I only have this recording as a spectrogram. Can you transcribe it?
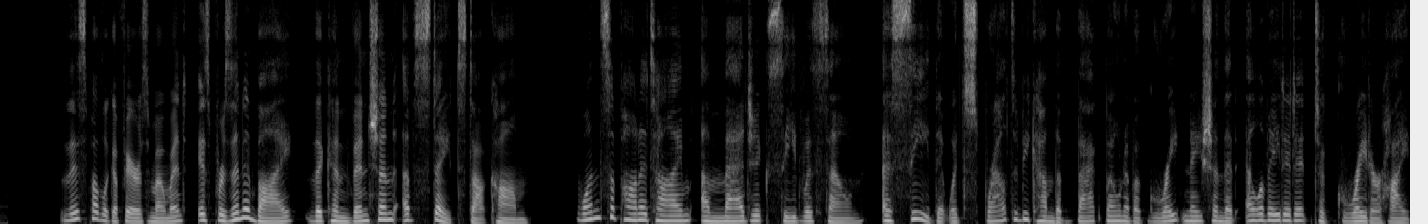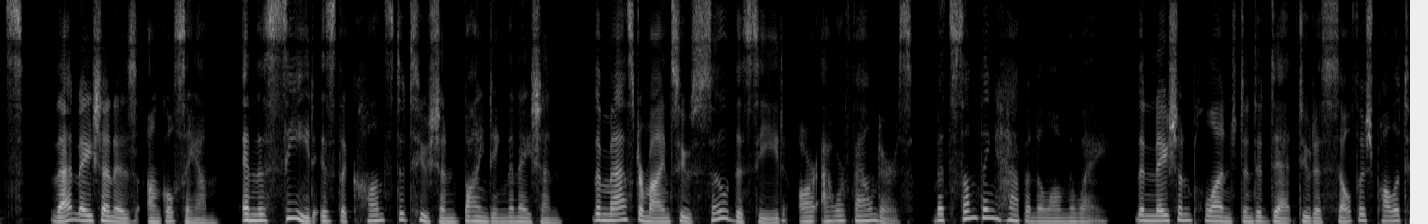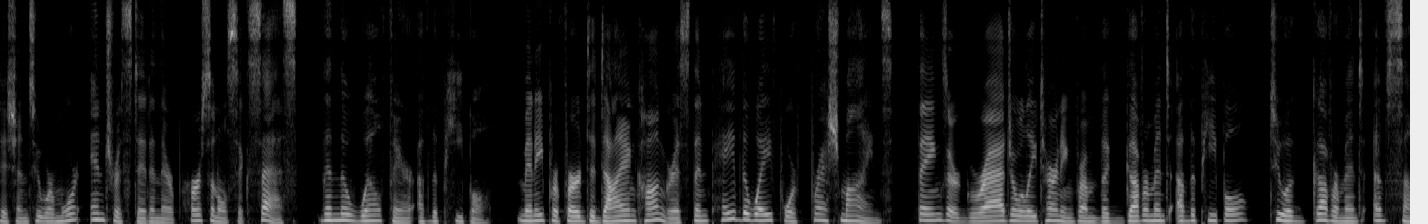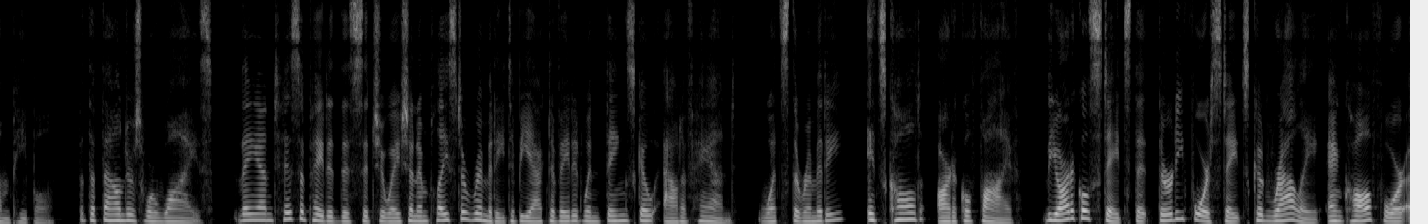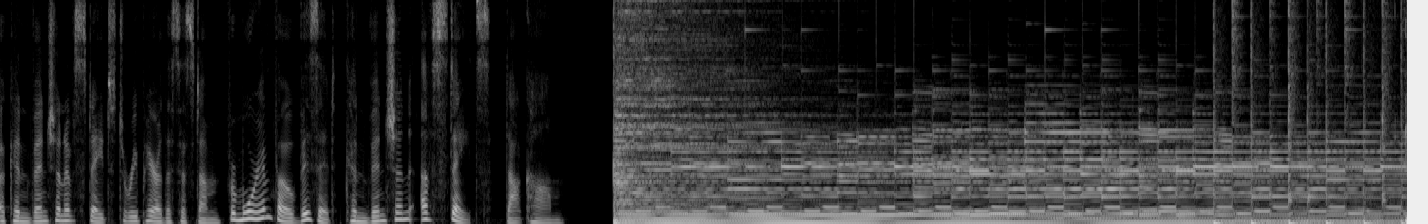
This public affairs moment is presented by theconventionofstates.com. Once upon a time, a magic seed was sown, a seed that would sprout to become the backbone of a great nation that elevated it to greater heights. That nation is Uncle Sam, and the seed is the Constitution binding the nation. The masterminds who sowed the seed are our founders. But something happened along the way. The nation plunged into debt due to selfish politicians who were more interested in their personal success than the welfare of the people. Many preferred to die in Congress than pave the way for fresh minds. Things are gradually turning from the government of the people to a government of some people. But the founders were wise. They anticipated this situation and placed a remedy to be activated when things go out of hand. What's the remedy? It's called Article 5. The article states that 34 states could rally and call for a convention of states to repair the system. For more info, visit conventionofstates.com.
